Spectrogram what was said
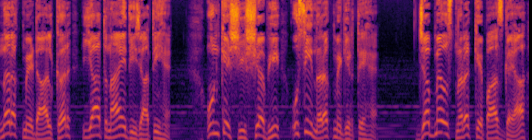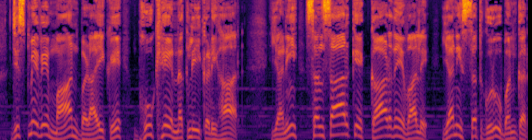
नरक में डालकर यातनाएँ दी जाती हैं। उनके शिष्य भी उसी नरक में गिरते हैं। जब मैं उस नरक के पास गया, जिसमें वे मान बड़ाई के भूखे नकली कड़िहार, यानी संसार के काटने वाले, यानी सतगुरु बनकर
